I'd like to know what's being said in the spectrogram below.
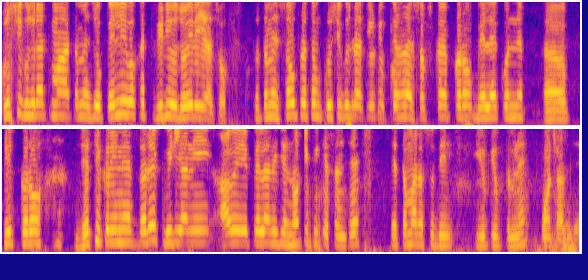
કૃષિ ગુજરાતમાં તમે જો પહેલી વખત વીડિયો જોઈ રહ્યા છો, તો તમે સૌ પ્રથમ કૃષિ ગુજરાત યુટ્યુબ ચેનલને સબસ્ક્રાઈબ કરો, બેલ આઇકોનને ક્લિક કરો, જેથી કરીને દરેક વિડીયાની આવે એ પહેલાંની જે નોટિફિકેશન છે એ તમારા સુધી યુટ્યુબ તમને પહોંચાડશે.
